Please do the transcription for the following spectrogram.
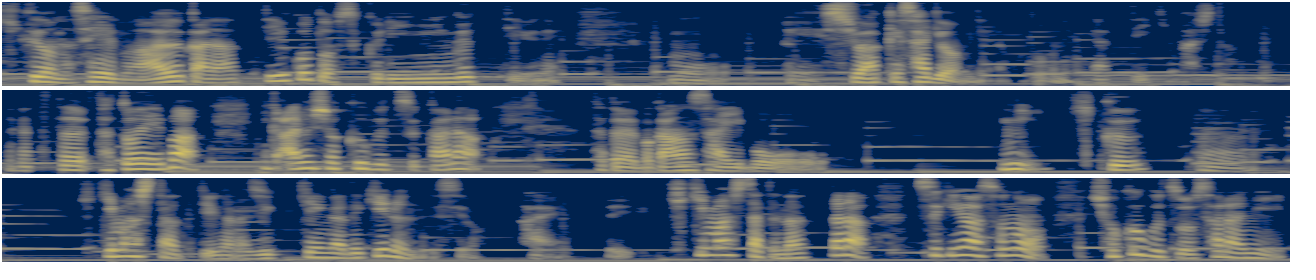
効くような成分あるかなっていうことをスクリーニングっていうね、もう、えー、仕分け作業みたいなことをね、やっていきました。だか例えば、なんかある植物から、例えば癌細胞に効く、うん、聞きましたっていうなんか実験ができるんですよ。はい。聞きましたってなったら、次はその植物をさらに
